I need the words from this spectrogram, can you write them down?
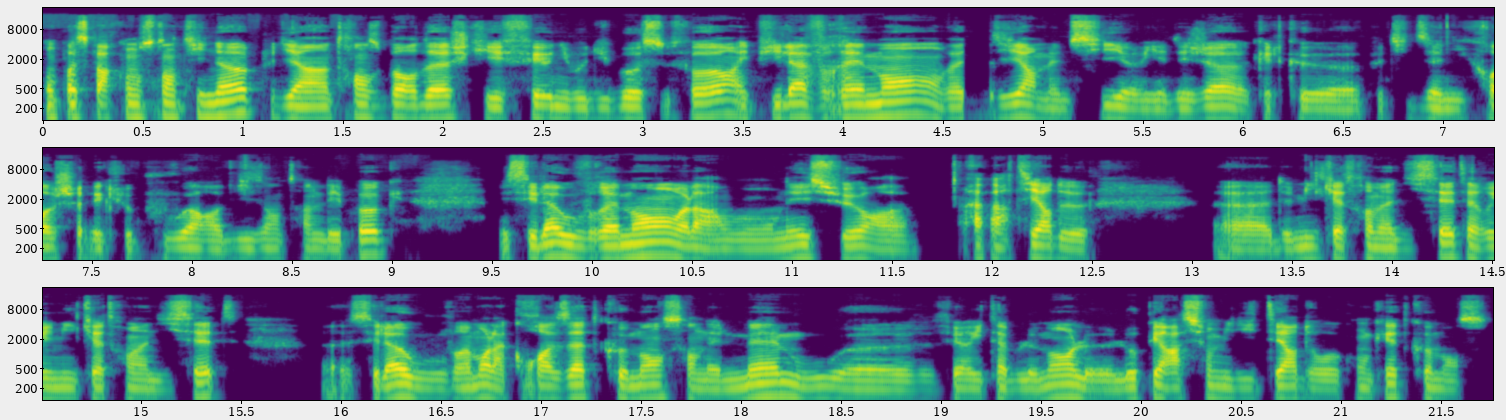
On passe par Constantinople, il y a un transbordage qui est fait au niveau du Bosphore, et puis là vraiment, on va dire, même si euh, il y a déjà quelques euh, petites anicroches avec le pouvoir byzantin de l'époque, mais c'est là où vraiment, voilà, on est sur à partir de de 1097, avril 1097, euh, c'est là où vraiment la croisade commence en elle-même, où euh, véritablement l'opération militaire de reconquête commence.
